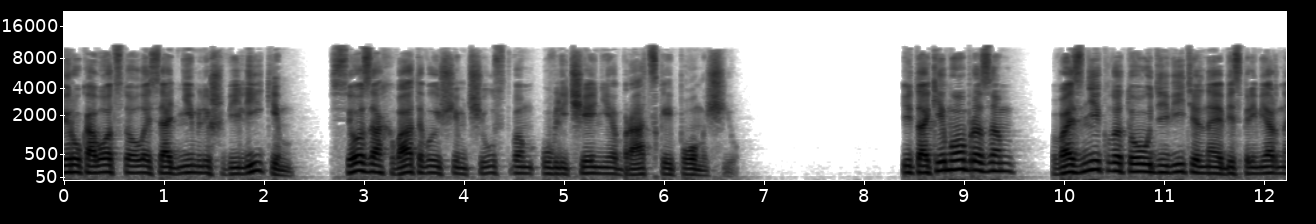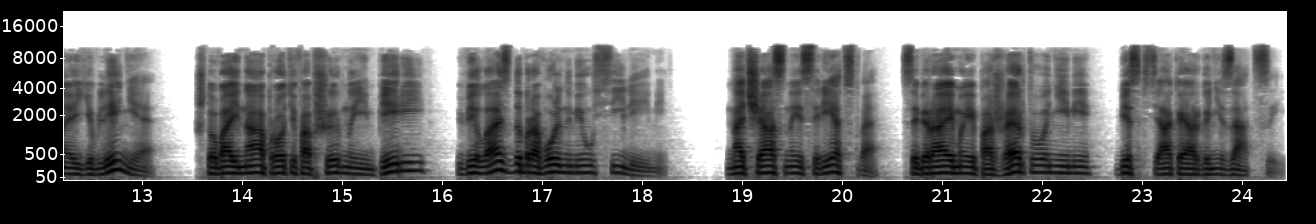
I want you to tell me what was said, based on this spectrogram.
и руководствовалось одним лишь великим, все захватывающим чувством увлечения братской помощью. И таким образом возникло то удивительное беспримерное явление, что война против обширной империи велась добровольными усилиями, на частные средства, собираемые пожертвованиями без всякой организации.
